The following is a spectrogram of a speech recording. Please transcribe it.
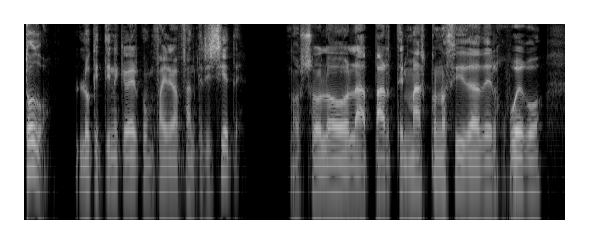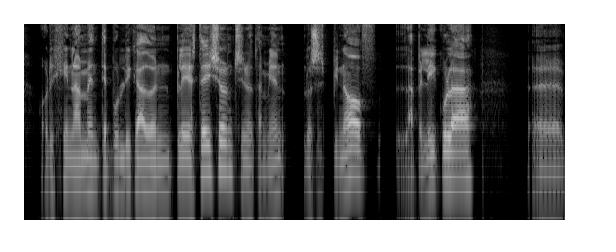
todo lo que tiene que ver con Final Fantasy VII. No solo la parte más conocida del juego originalmente publicado en PlayStation, sino también los spin-off, la película, eh,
